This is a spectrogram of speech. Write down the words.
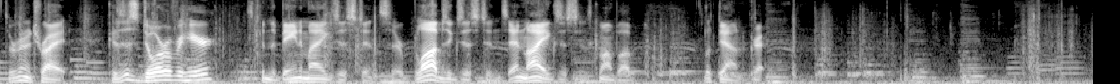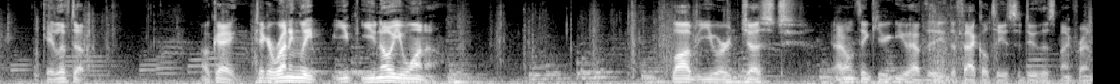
So we're going to try it. Because this door over here, it's been the bane of my existence. Or Blob's existence. And my existence. Come on, Blob. Look down. Grab. Okay, lift up. Okay, take a running leap. You, you know you wanna. Blob, you are just... I don't think you you have the, the faculties to do this, my friend.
